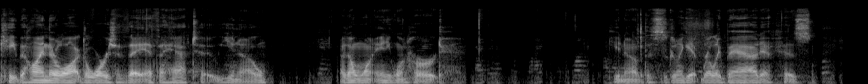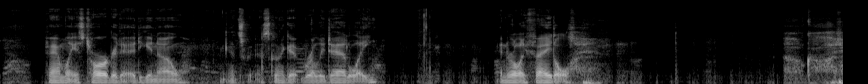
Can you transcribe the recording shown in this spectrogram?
keep behind their locked doors if they if they have to. You know, I don't want anyone hurt. You know, this is going to get really bad if his family is targeted. You know, it's it's going to get really deadly and really fatal. Oh God.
